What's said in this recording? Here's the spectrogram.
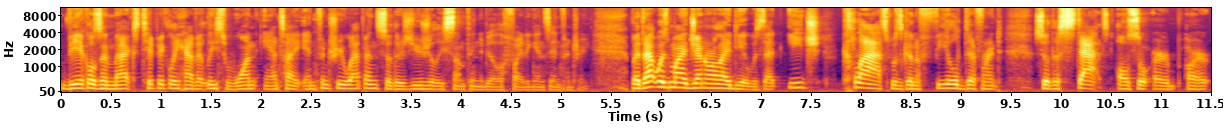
vehicles and mechs typically have at least one anti infantry weapon, so there's usually something to be able to fight against infantry. But that was my general idea was that each class was going to feel different, so the stats also are are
